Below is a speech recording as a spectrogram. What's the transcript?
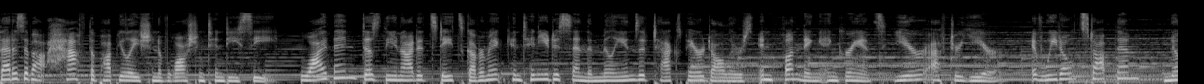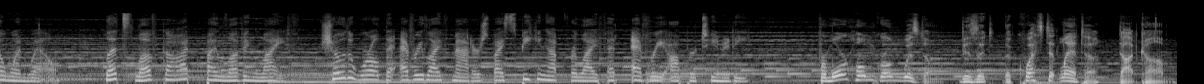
that is about half the population of Washington, D.C. Why then does the United States government continue to send the millions of taxpayer dollars in funding and grants year after year? If we don't stop them, no one will. Let's love God by loving life. Show the world that every life matters by speaking up for life at every opportunity. For more homegrown wisdom, visit thequestatlanta.com.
